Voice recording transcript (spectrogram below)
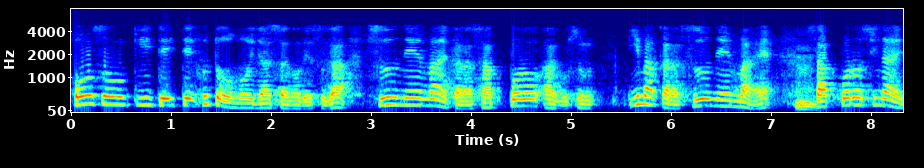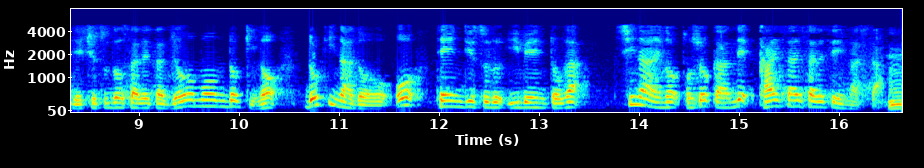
放送を聞いていてふと思い出したのですが、数年前から札幌、あ、す今から数年前、うん。札幌市内で出土された縄文土器の土器などを展示するイベントが市内の図書館で開催されていました。うーん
